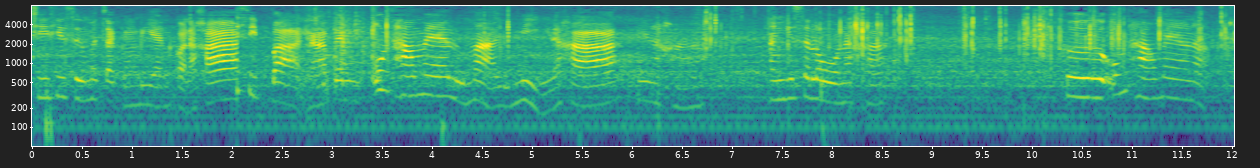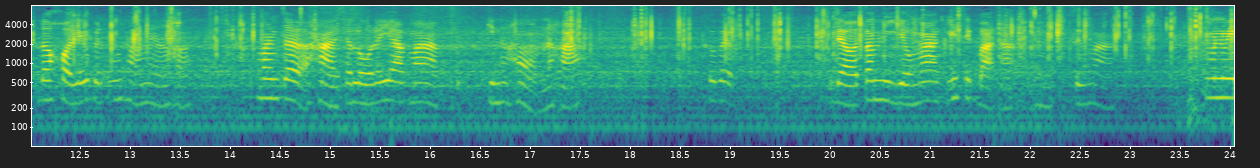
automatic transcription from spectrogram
ชี่ที่ซื้อมาจากโรงเรียนก่อนนะคะ 10 บาทนะ เป็นอุ้มเท้าแมวหรือหมาหรือหมีนะคะ นี่นะคะ อันนี้สโลนะคะ คืออุ้มเท้าแมวน่ะ เราขอเรียกเป็นอุ้มเท้าแมวนะคะ มันจะหาสโลได้ยากมาก กินหอมนะคะ คือแบบ เดี๋ยวตำหนิเยอะมาก 20 บาทอะ ซื้อมา มันมี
